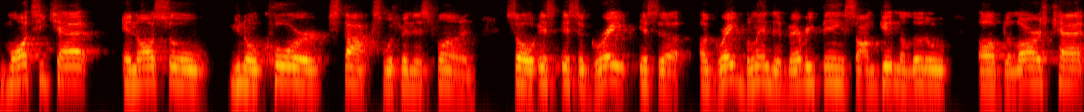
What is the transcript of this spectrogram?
multi cap and also, you know, core stocks within this fund. So it's it's a great it's a, a great blend of everything. So I'm getting a little of the large cap,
